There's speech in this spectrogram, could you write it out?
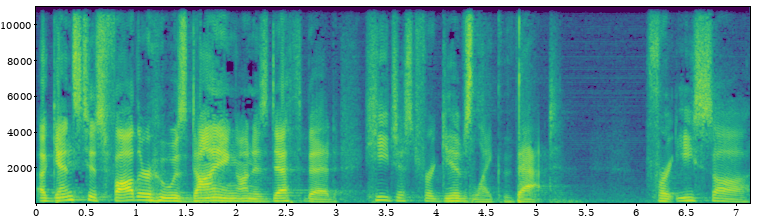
against his father who was dying on his deathbed. He just forgives like that. For Esau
